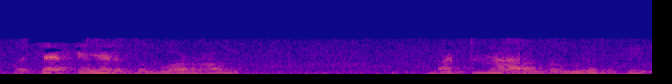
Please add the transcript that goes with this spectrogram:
இப்போ சட்டை எடுத்து போடுறோம். பட்டன் அறந்து போயிருக்கு.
